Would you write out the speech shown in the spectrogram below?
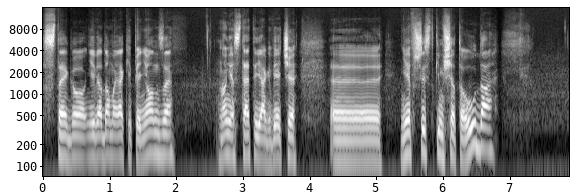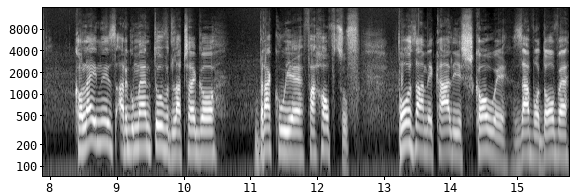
z tego nie wiadomo jakie pieniądze. No niestety, jak wiecie, nie wszystkim się to uda. Kolejny z argumentów, dlaczego brakuje fachowców. Pozamykali szkoły zawodowe.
